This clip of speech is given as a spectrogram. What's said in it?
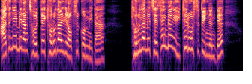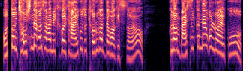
아드님이랑 절대 결혼할 일 없을 겁니다. 결혼하면 제 생명이 위태로울 수도 있는데 어떤 정신 나간 사람이 그걸 다 알고도 결혼한다고 하겠어요. 그럼 말씀 끝난 걸로 알고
